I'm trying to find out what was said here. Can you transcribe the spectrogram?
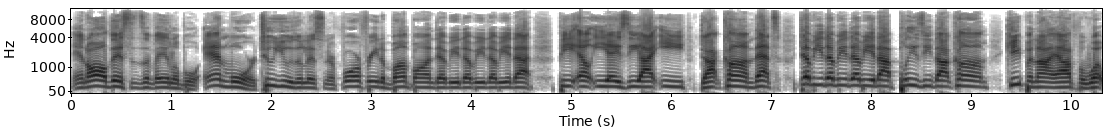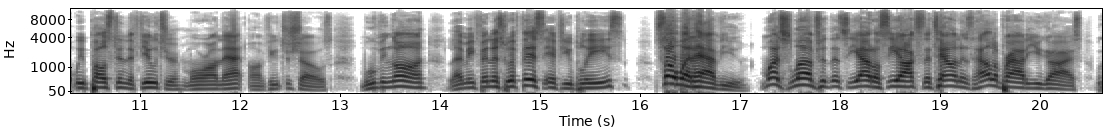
And all this is available and more to you, the listener, for free to bump on www.pleazie.com. That's www.pleazy.com. Keep an eye out for what we post in the future. More on that on future shows. Moving on, let me finish with this, if you please. So what have you? Much love to the Seattle Seahawks. The town is hella proud of you guys. We're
